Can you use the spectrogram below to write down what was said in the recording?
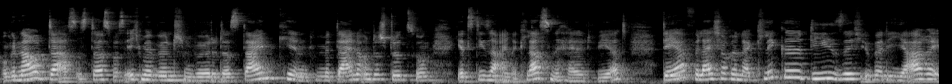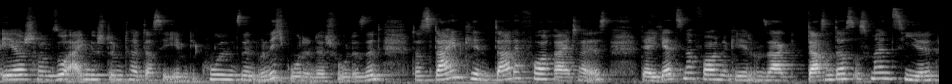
Und genau das ist das, was ich mir wünschen würde, dass dein Kind mit deiner Unterstützung jetzt dieser eine Klassenheld wird, der vielleicht auch in der Clique, die sich über die Jahre eher schon so eingestimmt hat, dass sie eben die coolen sind und nicht gut in der Schule sind, dass dein Kind da der Vorreiter ist, der jetzt nach vorne geht und sagt, das und das ist mein Ziel,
